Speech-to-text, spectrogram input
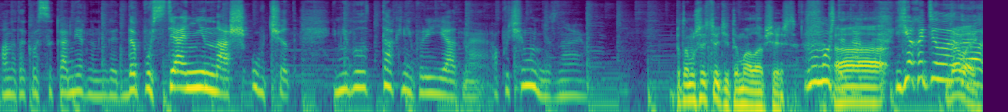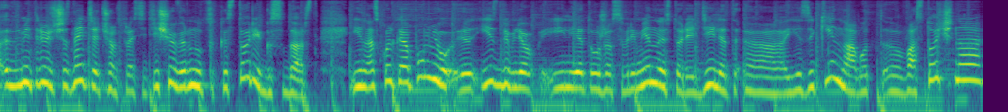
Она так высокомерно мне говорит, да пусть они наш учат. И мне было так неприятно. А почему, не знаю. Потому что с тетей ты мало общаешься. Ну, может, А, это. Я хотела, давай. э, Дмитрий Юрьевич, знаете, о чем спросить? Еще вернуться к истории государств. И, насколько я помню, э, издревле, или это уже современная история, делят э, языки на вот э, восточно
